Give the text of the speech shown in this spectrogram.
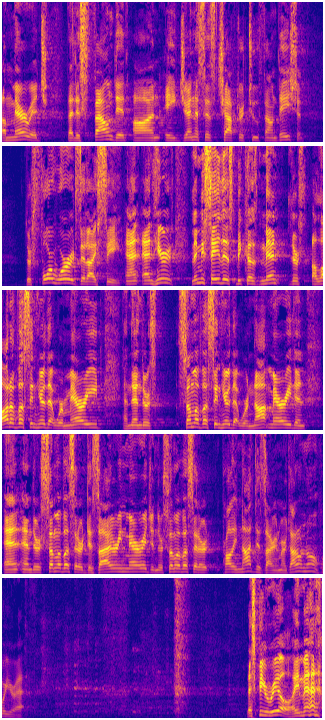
a marriage that is founded on a Genesis chapter 2 foundation. There's four words that I see. And, and here, let me say this because men, there's a lot of us in here that were married, and then there's some of us in here that were not married, and, and, and there's some of us that are desiring marriage, and there's some of us that are probably not desiring marriage. I don't know where you're at. Let's be real, amen?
